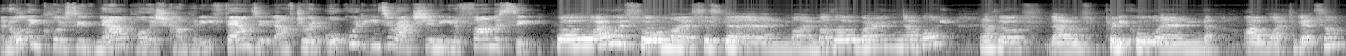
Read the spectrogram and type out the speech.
an all inclusive nail polish company founded after an awkward interaction in a pharmacy. Well, I always saw my sister and my mother wearing nail polish, and I thought that was pretty cool, and I would like to get some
